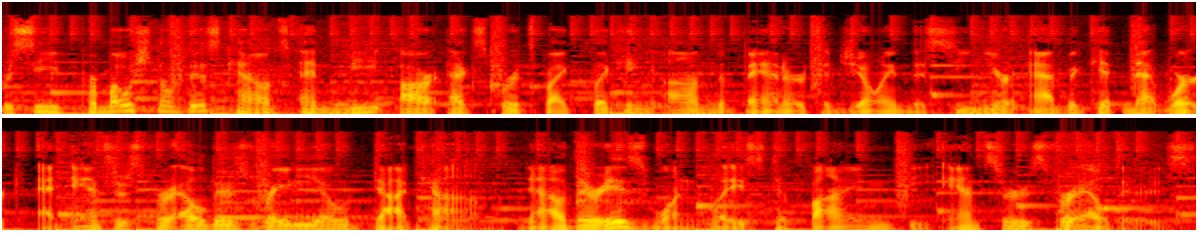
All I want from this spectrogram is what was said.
receive promotional discounts, and meet our experts by clicking on the banner to join the Senior Advocate Network at AnswersForEldersRadio.com. Now there is one place to find the answers for elders.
